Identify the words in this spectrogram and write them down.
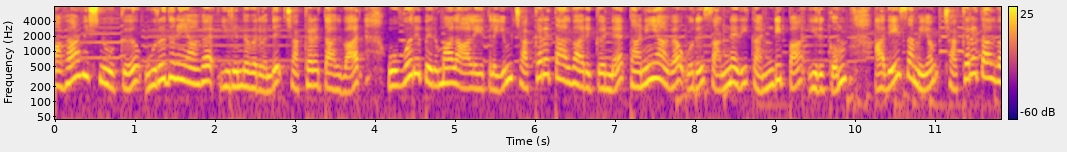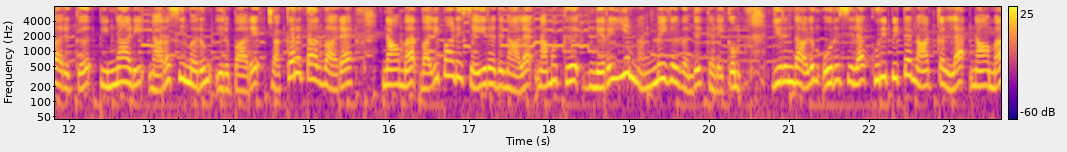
மகாவிஷ்ணுவுக்கு உறுதுணையாக இருந்தவர் வந்து சக்கரத்தாழ்வார். ஒவ்வொரு பெருமாள் ஆலயத்திலையும் சக்கரத்தாழ்வாருக்குன்னு தனியாக ஒரு சன்னதி கண்டிப்பாக இருக்கும். அதே சமயம் சக்கரத்தாழ்வாருக்கு பின்னாடி நரசிம்மரும் இருப்பாரு. சக்கரத்தாழ்வார நாம வழிபாடு செய்யறதுனால நமக்கு நிறைய நன்மைகள் வந்து கிடைக்கும். இருந்தாலும் ஒரு சில குறிப்பிட்ட நாட்கள்ல நாம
